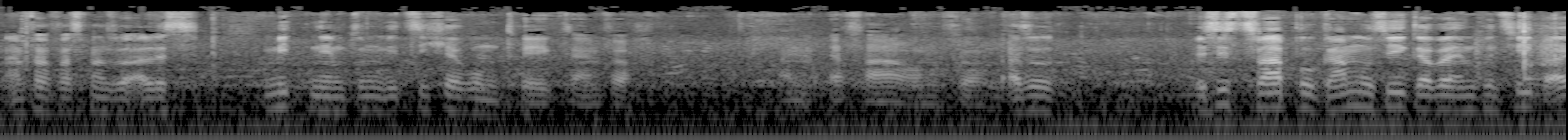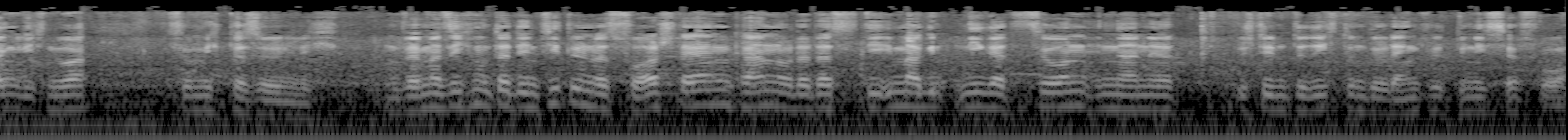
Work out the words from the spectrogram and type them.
Einfach was man so alles mitnimmt und mit sich herumträgt einfach an Erfahrung. So. Also es ist zwar Programmmusik, aber im Prinzip eigentlich nur für mich persönlich. Und wenn man sich unter den Titeln was vorstellen kann oder dass die Imagination in eine bestimmte Richtung gelenkt wird, bin ich sehr froh.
